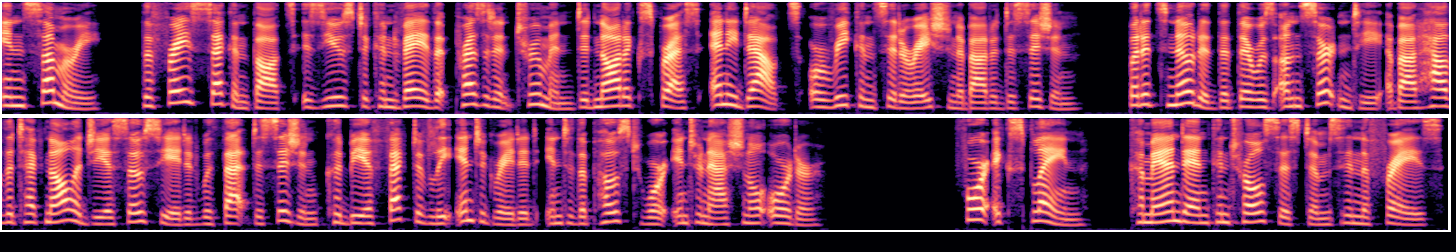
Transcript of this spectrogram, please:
In summary, the phrase second thoughts is used to convey that President Truman did not express any doubts or reconsideration about a decision, but it's noted that there was uncertainty about how the technology associated with that decision could be effectively integrated into the post war international order. For explain, command and control systems in the phrase,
